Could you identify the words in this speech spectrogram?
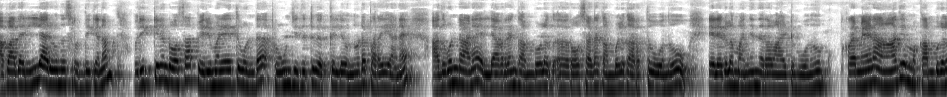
അപ്പോൾ അതെല്ലാവരും ഒന്ന് ശ്രദ്ധിക്കണം. ഒരിക്കലും റോസ പെരുമഴയത്ത് കൊണ്ട് പ്രൂൺ ചെയ്തിട്ട് വെക്കല്ലേ ഒന്നുകൂടെ പറയുകയാണ് അതുകൊണ്ടാണ് എല്ലാവരുടെയും കമ്പുകൾ റോസയുടെ കമ്പുകൾ കറുത്തു പോകുന്നതും ഇലകൾ മഞ്ഞ നിറമായിട്ട് പോകുന്നതും ക്രമേണ ആദ്യം കമ്പുകൾ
